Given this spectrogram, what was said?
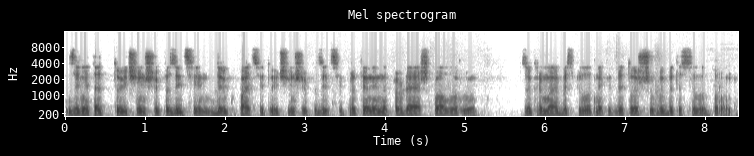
заняття тої чи іншої позиції, деокупації тої чи іншої позиції. Противник направляє шквал вогню, зокрема і безпілотники, для того, щоб вибити сили оборони.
